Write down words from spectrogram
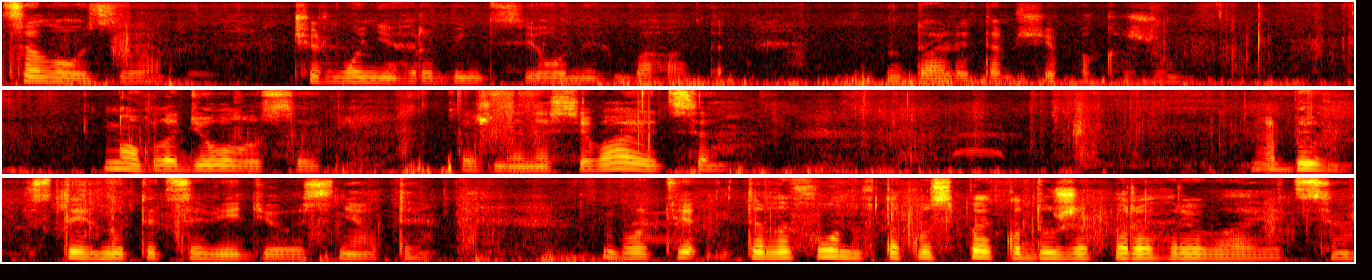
целозія, червоні гребінці, у них багато. Далі там ще покажу. Ну, гладіолуси теж не насіваються. Аби встигнути це відео зняти. Бо телефон в таку спеку дуже перегрівається.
